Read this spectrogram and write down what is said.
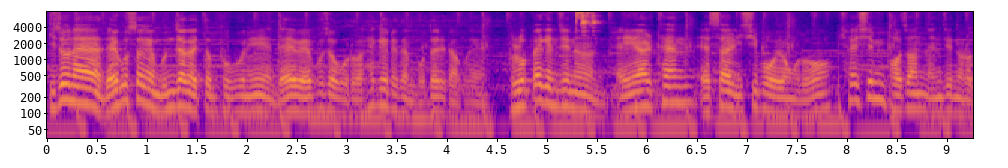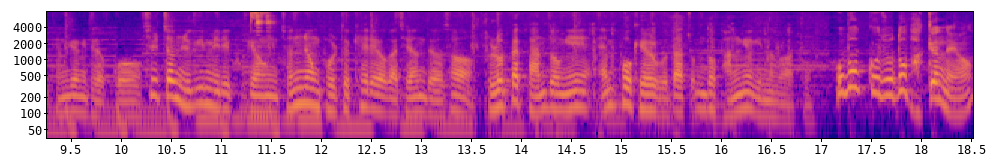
기존에 내구성에 문제가 있던 부분이 내외부적으로 해결이 된 모델이라고 해. blowback 엔진은 AR10 SR25용으로 최신 버전 엔진으로 변경이 되었고 7.62mm 구경 전용 bolt carrier가 재현되어서 blowback 반동이 M4 계열보다 좀 더 박력 있는 것 같아 hop-up 구조도 바뀌었네요.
